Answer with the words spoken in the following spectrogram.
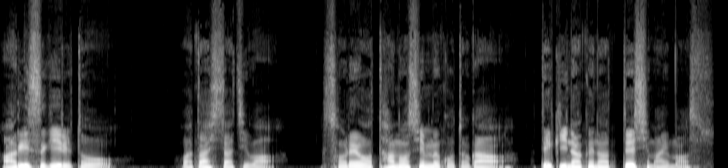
ありすぎると、私たちはそれを楽しむことができなくなってしまいます。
